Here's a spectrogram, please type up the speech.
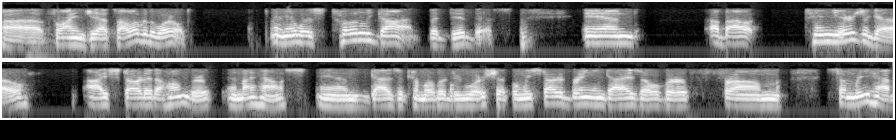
uh, flying jets all over the world. And it was totally God that did this. And about 10 years ago, I started a home group in my house, and guys would come over to do worship. And we started bringing guys over from some rehab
